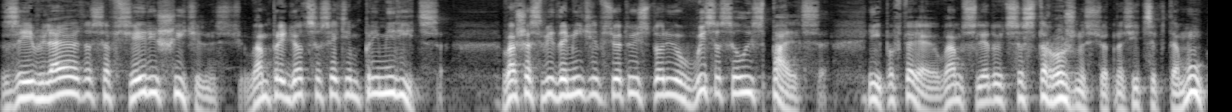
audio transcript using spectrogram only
Заявляю это со всей решительностью. Вам придется с этим примириться. Ваш осведомитель всю эту историю высосал из пальца. И, повторяю, вам следует с осторожностью относиться к тому,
